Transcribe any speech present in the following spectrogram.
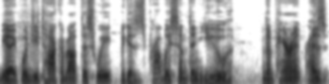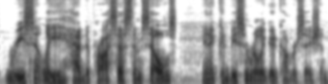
be like, what'd you talk about this week? Because it's probably something you, the parent, has recently had to process themselves. And it could be some really good conversation.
